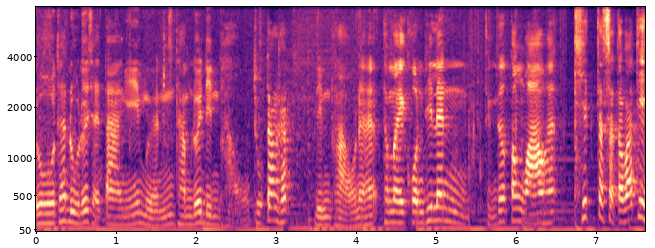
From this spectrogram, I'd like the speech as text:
ดูถ้าดูด้วยสายตาอย่างนี้เหมือนทำด้วยดินเผาถูกต้องครับ ดินเผานะฮะทำไมคนที่เล่นถึงจะต้องว้าวฮะ คริดศตวรรษที่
